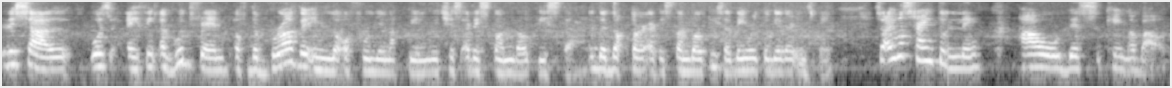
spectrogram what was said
Rizal was, I think, a good friend of the brother-in-law of Julio Nakpil, which is Ariston Bautista, the doctor Ariston Bautista. They were together in Spain. So I was trying to link how this came about.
